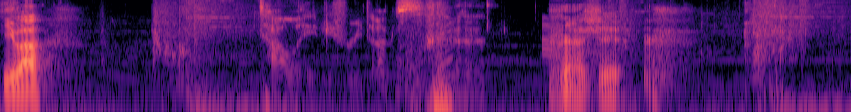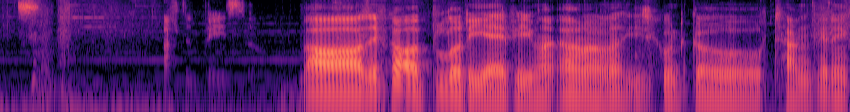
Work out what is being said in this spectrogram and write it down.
You are? Tower hit me three times. ah shit. After base though. Oh, they've got a bloody AP man. Oh no, he's going to go tank, isn't he?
